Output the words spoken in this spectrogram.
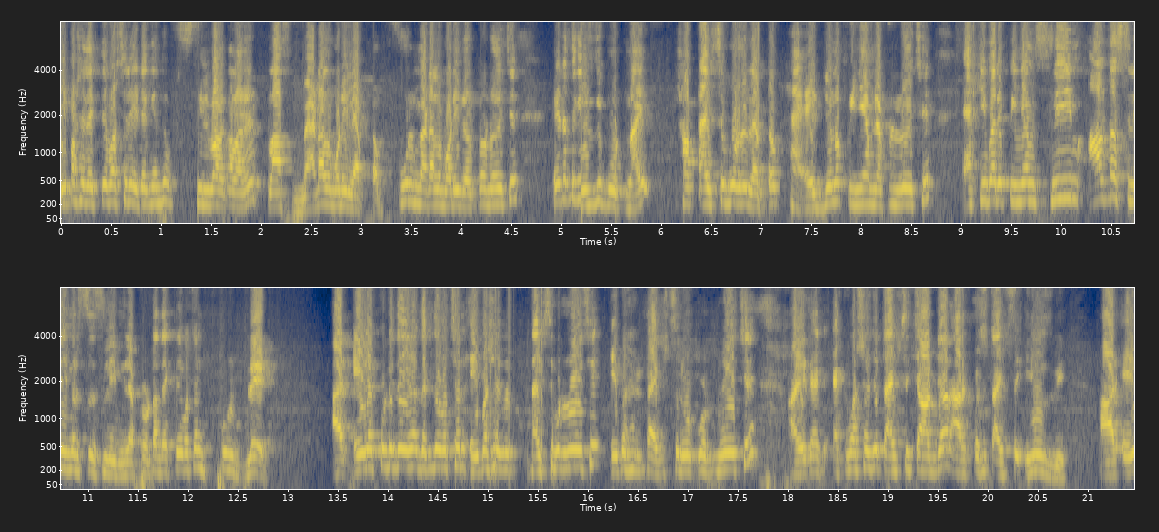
এই পাশে দেখতে পাচ্ছেন, এটা কিন্তু সিলভার কালারের plus metal body laptop full metal body laptop রয়েছে। এটা থেকে ইউএসবি পোর্ট নাই, সব টাইপ সি পোর্টের ল্যাপটপ হ্যাঁ এর জন্য প্রিমিয়াম ল্যাপটপ রয়েছে। একেবারে প্রিমিয়াম স্লিম আলট্রা স্লিম এর স্লিম ল্যাপটপটা দেখতে পাচ্ছেন ফুল ব্লেড আর এই ল্যাপটপটি দেখতে পাচ্ছেন, এই পাশে টাইপ সি পোর্ট রয়েছে, এই পাশে টাইপ সি পোর্ট রয়েছে, আর এটা এক পাশে হচ্ছে টাইপ সি চার্জার আর এক পাশে টাইপ সি ইউএসবি আর এই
